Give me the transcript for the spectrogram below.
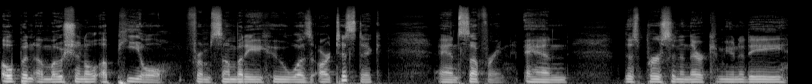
open emotional appeal from somebody who was artistic and suffering and this person in their community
